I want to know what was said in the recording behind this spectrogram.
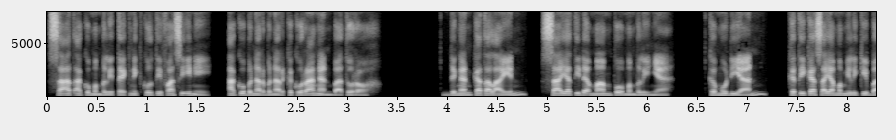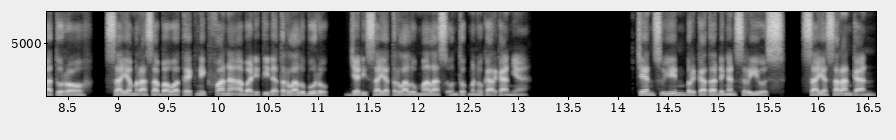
saat aku membeli teknik kultivasi ini, aku benar-benar kekurangan batu roh. Dengan kata lain, saya tidak mampu membelinya. Kemudian, ketika saya memiliki batu roh, saya merasa bahwa teknik fana abadi tidak terlalu buruk, jadi saya terlalu malas untuk menukarkannya. Chen Suyin berkata dengan serius, saya sarankan,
